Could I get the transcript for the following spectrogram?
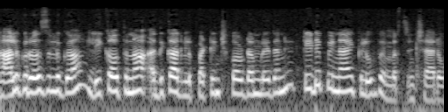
నాలుగు రోజులుగా లీక్ అవుతున్నా అధికారులు పట్టించుకోవడం లేదని టీడీపీ నాయకులు విమర్శించారు.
